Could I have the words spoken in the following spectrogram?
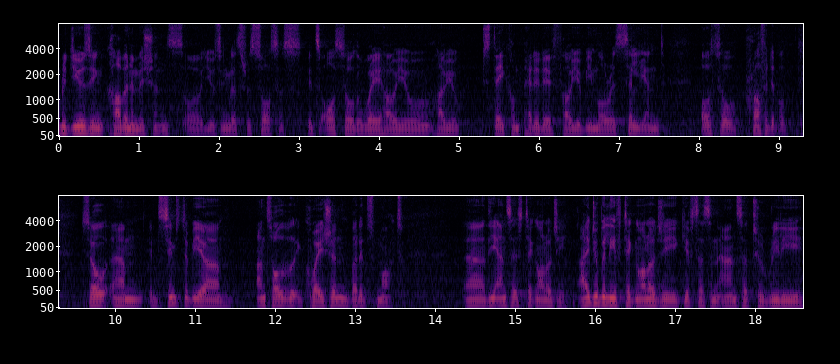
reducing carbon emissions or using less resources. It's also the way how you, how you stay competitive, how you be more resilient, also profitable. So um, it seems to be an unsolvable equation, but it's not. Uh, the answer is technology. I do believe technology gives us an answer to really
